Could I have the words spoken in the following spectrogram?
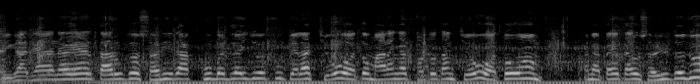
ભેગા થયા આજના શરીર આખું બદલાઈ ગયું પેલા ચેવો હતો, મારા ગાત ફરતો તાન ચેવો તારું શરીર તો જો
